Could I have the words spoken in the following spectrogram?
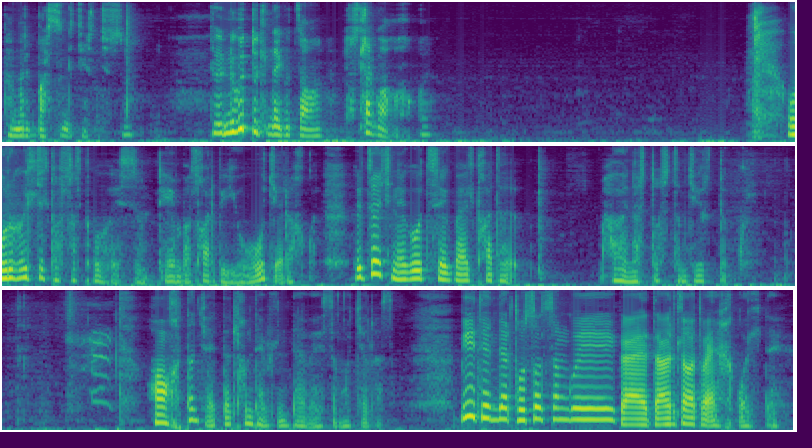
та нарыг барсан гэж ярьжсэн. Тэгэхээр нөгөөдөл нь айгуу заван туслаг байгаа байхгүй. Өргөлжил тусалдаггүй байсан. Тийм болохоор би юу ч ярихгүй. Хизээч нөгөөдсийг байлдахад хойноос тусламж ирдэггүй. Хонхтон ч адилхан тавилантай байсан учраас би тэн дээр тусалсангүй гэд орилоод байхгүй л дээ.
